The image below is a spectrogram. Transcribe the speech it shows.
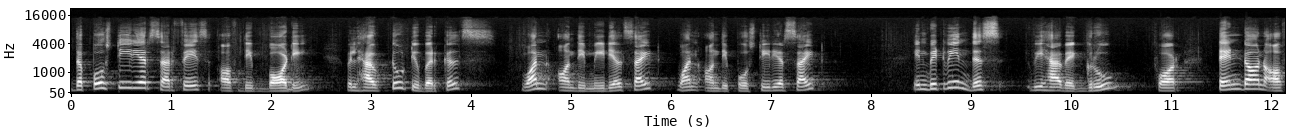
The posterior surface of the body will have two tubercles, one on the medial side, one on the posterior side. In between this we have a groove for tendon of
